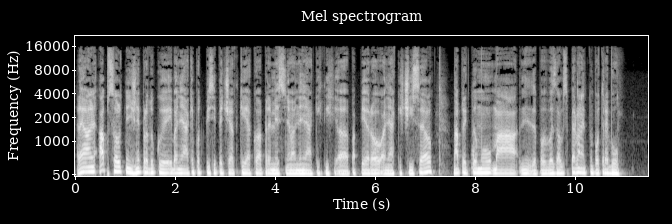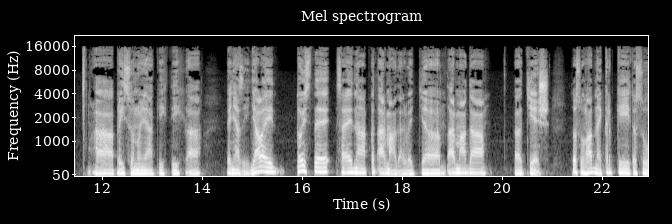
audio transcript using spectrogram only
Reálne absolútne nič neprodukuje, iba nejaké podpisy, pečiatky, ako a premiesňovanie nejakých tých uh, papierov a nejakých čísel. Napriek tomu má permanentnú potrebu a prísunu nejakých tých a, peňazí. Ďalej, to isté sa jedná napríklad armáda. Veď armáda tiež to sú hladné krky, to sú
